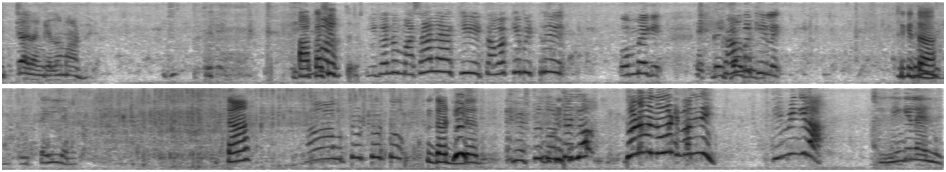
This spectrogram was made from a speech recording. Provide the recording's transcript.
ಹುಚ್ಚಾದಂಗೆಲ್ಲ ಮಾಡ್ಬೇಡ. ಆಕಾಶ ಇದನ್ನು ಮಸಾಲೆ ಹಾಕಿ ತವಕ್ಕೆ ಬಿಟ್ರೆ ಒಮ್ಮೆಗೆ ಕಾಂಬಕ್ಕಿಲೆ ಸಿಗುತ್ತಾ ಹುಟ್ಟ ಇಲ್ಲೇ ತಾ ಹಾ ಉಟ್ಟು ಉಟ್ಟು ಉಟ್ಟು ದೊಡ್ಡದು. ಎಷ್ಟು ದೊಡ್ಡದ್ಯೋ? ದೊಡ್ಡಮ್ಮ ನೋಡಿ ಬನ್ನಿ. ತಿಮ್ಮಿಂಗಿಲ್ಲ ತಿಮ್ಮಿಂಗಿಲ್ಲ ಇಲ್ಲಿ.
